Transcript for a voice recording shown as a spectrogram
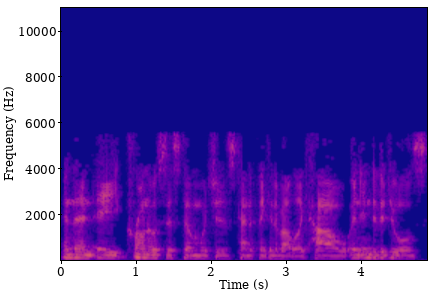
And then a chrono system, which is kind of thinking about like how an individual's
